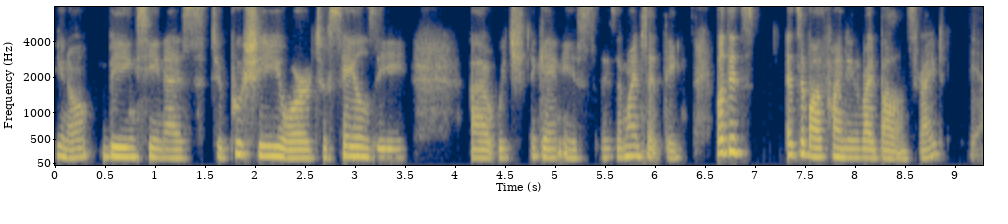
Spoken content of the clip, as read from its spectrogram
you know, being seen as too pushy or too salesy, uh, which again is, is a mindset thing. But it's it's about finding the right balance, right? Yeah.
